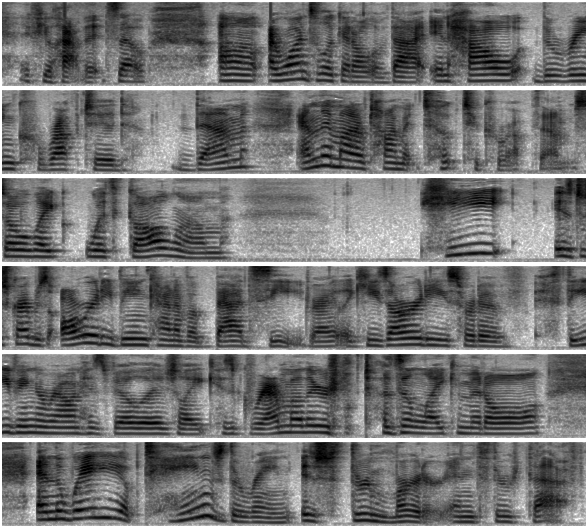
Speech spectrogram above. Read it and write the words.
if you'll have it. So uh, I wanted to look at all of that and how the ring corrupted them and the amount of time it took to corrupt them. So, like with Gollum, he is described as already being kind of a bad seed, right? Like he's already sort of thieving around his village. Like his grandmother doesn't like him at all. And the way he obtains the ring is through murder and through theft.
